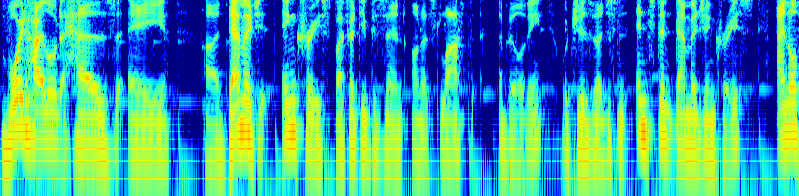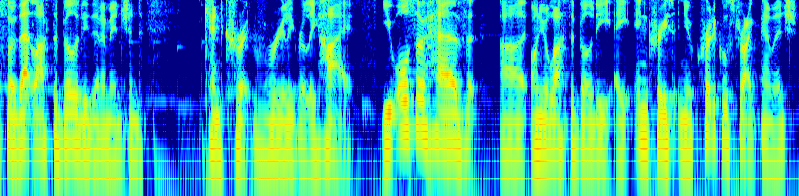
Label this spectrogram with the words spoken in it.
Void Highlord has a uh, damage increase by 50% on its last ability, which is uh, just an instant damage increase, and also that last ability that I mentioned can crit really, really high. You also have uh, on your last ability a increase in your critical strike damage,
